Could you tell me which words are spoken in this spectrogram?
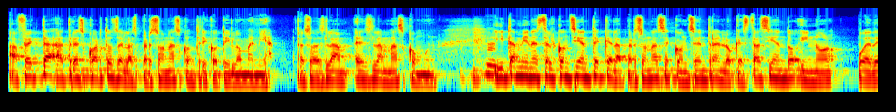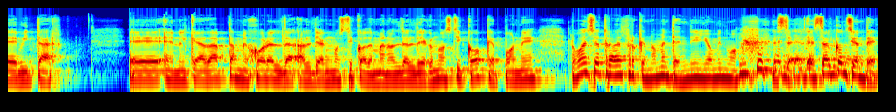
Afecta a tres cuartos de las personas con tricotilomanía. Eso es la, es la más común. Y también está el consciente que la persona se concentra en lo que está haciendo y no puede evitar eh, en el que adapta mejor el, al diagnóstico de manual del diagnóstico que pone, lo voy a decir otra vez porque no me entendí yo mismo, Este, está el consciente,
